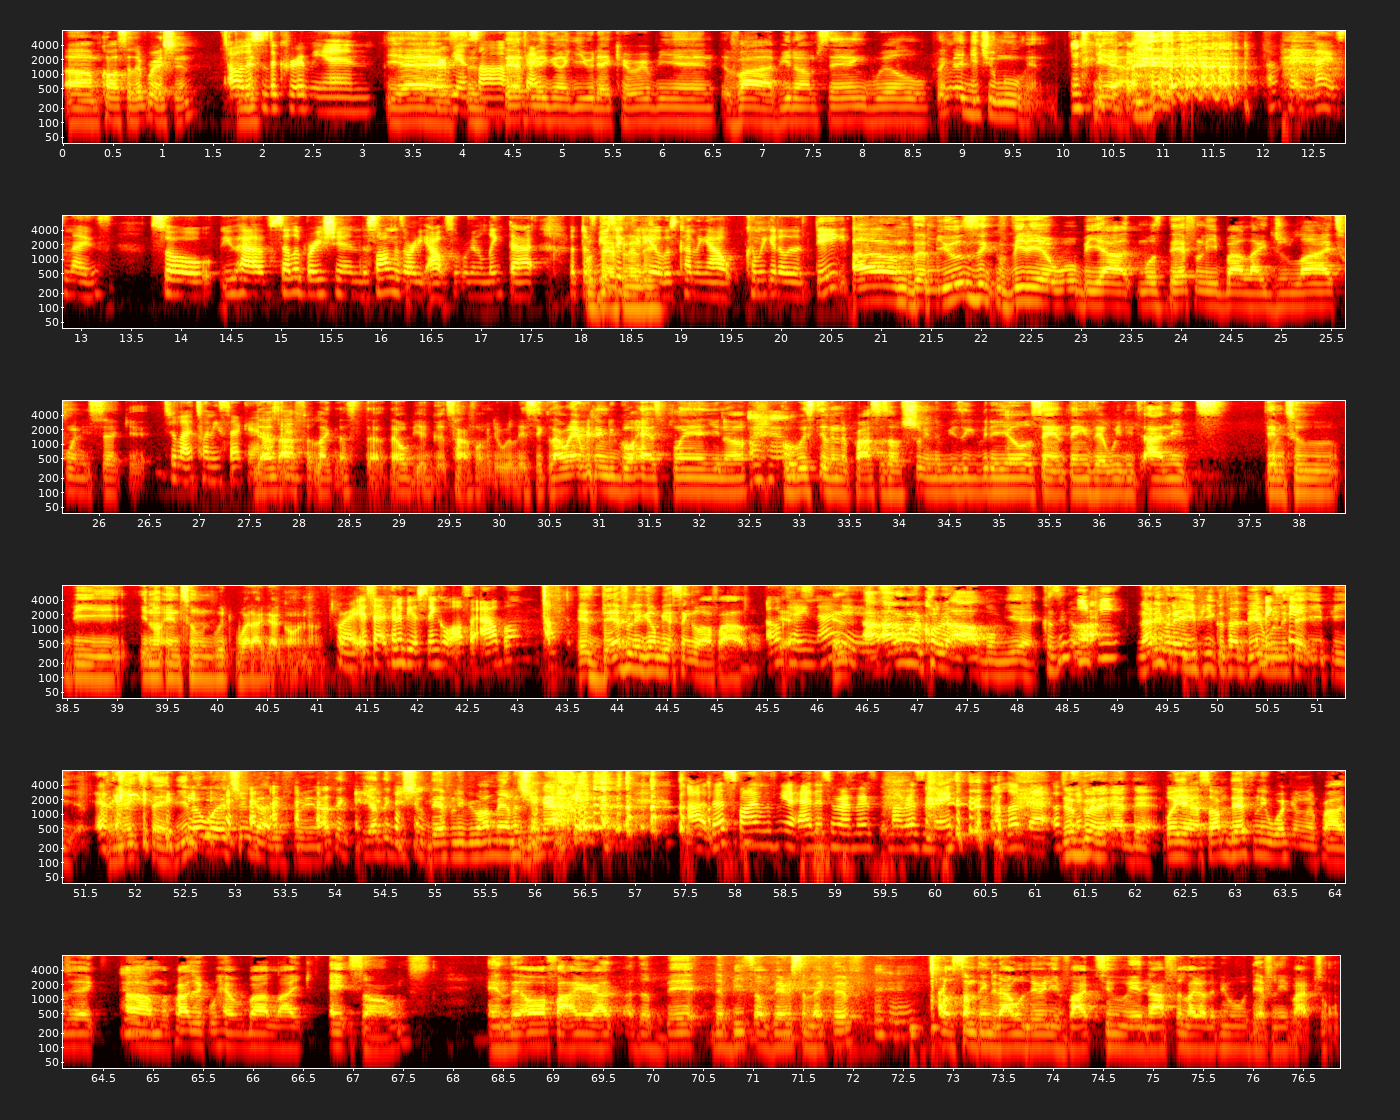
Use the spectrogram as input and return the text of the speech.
um, called Celebration. Oh, And this is the Caribbean. Yeah, Caribbean it's song, Definitely okay. gonna give you that Caribbean vibe. You know what I'm saying? Will get you moving. Yeah. Okay, nice, nice. So you have celebration. The song is already out, so we're gonna link that. But the Most music definitely. video is coming out. Can we get a date? um, the music video will be out most definitely by like July 22nd. July twenty second. That's, I feel like that's that, that would be a good time for me to release it because I want everything to go as planned. You know, Mm-hmm. but we're still in the process of shooting the music video, saying things that we need. I need them to be, you know, in tune with what I got going on. Right. Is that gonna be a single off an album? It's definitely gonna be a single off album. Okay, It's- nice. I, I don't want to call it an album yet, because you know, EP? I- not even an EP, because I did release an EP, a mixtape. You know what? You got it, friend. I think I think you should definitely be my manager now. uh, that's fine with me. I add that to my res- my resume. I love that. Okay. Just going to add that. But yeah, so I'm definitely working on a project. Mm-hmm. Um, the project will have about like eight songs, and they're all fire. I, the bit, the beats are very selective, Mm-hmm. or something that I will literally vibe to, and I feel like other people will definitely vibe to them.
